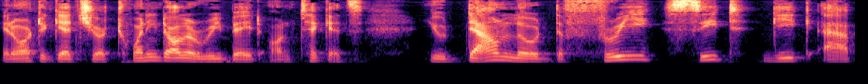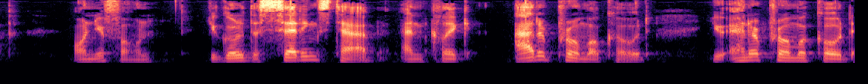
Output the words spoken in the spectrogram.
in order to get your $20 rebate on tickets, you download the free SeatGeek app on your phone. You go to the settings tab and click add a promo code. You enter promo code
